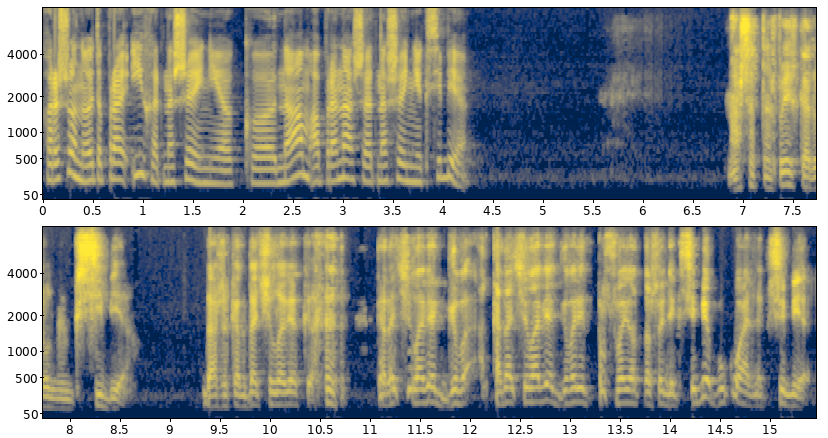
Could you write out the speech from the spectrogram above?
Хорошо, но это про их отношение к нам, а про наше отношение к себе. Наше отношение к себе. Даже когда человек, когда человек, когда человек говорит про свое отношение к себе, буквально к себе,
